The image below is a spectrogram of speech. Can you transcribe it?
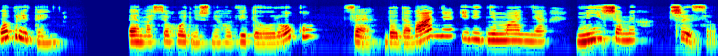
Добрий день! Тема сьогоднішнього відеоуроку – це додавання і віднімання мішаних чисел.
